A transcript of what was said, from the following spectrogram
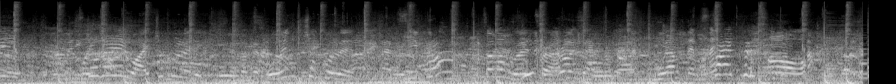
스트로베리 화이트 초콜릿 있고 그다음에 오렌지 초콜릿. 왜 이브라인지 모르겠네 모양 때문에? 스트라이프 어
